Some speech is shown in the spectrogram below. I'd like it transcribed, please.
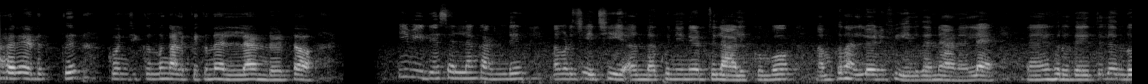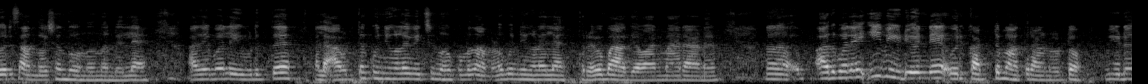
അവരെ എടുത്ത് കൊഞ്ചിക്കുന്നും കളിപ്പിക്കുന്ന എല്ലാം ഉണ്ട് കേട്ടോ. ഈ വീഡിയോസ് എല്ലാം കണ്ട് നമ്മുടെ ചേച്ചി എന്താ കുഞ്ഞിനെ അടുത്ത് ലാളിക്കുമ്പോൾ നമുക്ക് നല്ലൊരു ഫീൽ തന്നെയാണ് അല്ലേ? ഹൃദയത്തിൽ എന്തോ ഒരു സന്തോഷം തോന്നുന്നുണ്ട് അല്ലേ? അതേപോലെ ഇവിടുത്തെ അല്ല അവിടുത്തെ കുഞ്ഞുങ്ങളെ വെച്ച് നോക്കുമ്പോൾ നമ്മളെ കുഞ്ഞുങ്ങളെല്ലാം എത്രയോ ഭാഗ്യവാന്മാരാണ്. അതുപോലെ ഈ വീഡിയോന്റെ ഒരു കട്ട് മാത്രമാണ് കേട്ടോ. വീഡിയോ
